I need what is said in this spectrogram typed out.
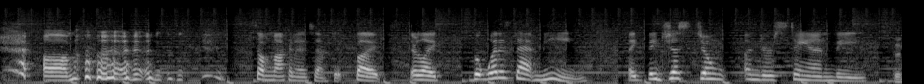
um, so I'm not going to attempt it. But they're like, but what does that mean? Like they just don't understand the The,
